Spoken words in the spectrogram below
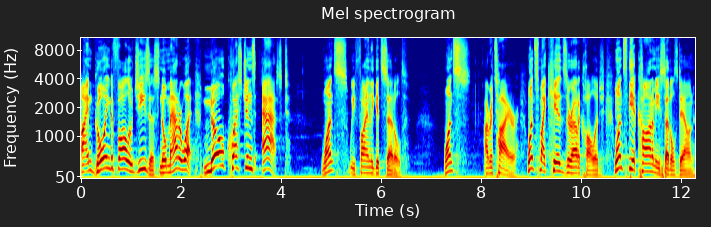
I'm going to follow Jesus no matter what. No questions asked. Once we finally get settled, once I retire, once my kids are out of college, once the economy settles down,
